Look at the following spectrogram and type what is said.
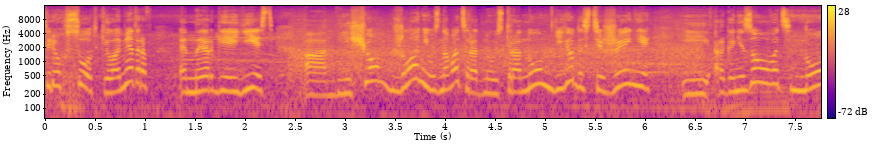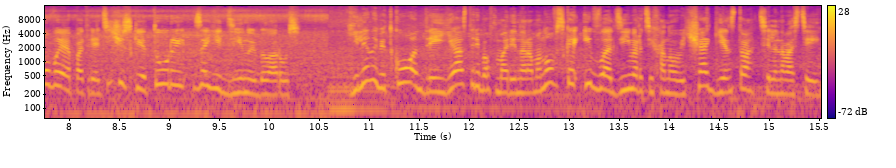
300 километров энергия есть. А еще желание узнавать родную страну, ее достижения и организовывать новые патриотические туры за единую Беларусь. Елена Витко, Андрей Ястребов, Марина Романовская и Владимир Тиханович. Агентство теленовостей.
